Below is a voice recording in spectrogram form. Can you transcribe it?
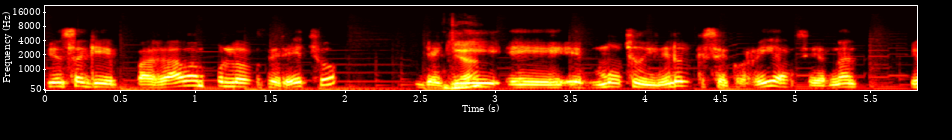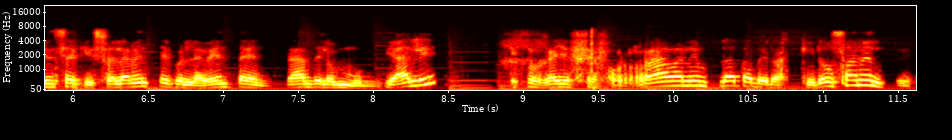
piensa que pagaban por los derechos y aquí eh, es mucho dinero el que se corría. Si Hernán piensa que solamente con la venta de entradas de los mundiales, estos gallos se forraban en plata, pero asquerosamente.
